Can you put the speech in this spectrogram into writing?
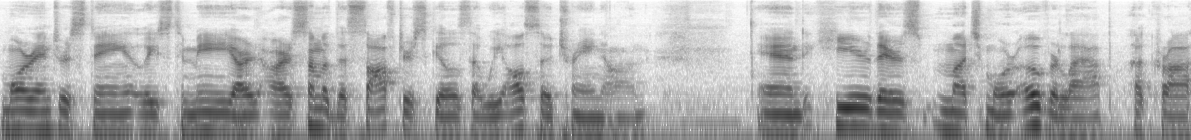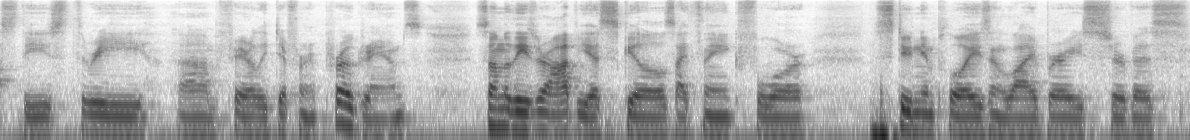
more interesting, at least to me, are, are some of the softer skills that we also train on. And here there's much more overlap across these three um, fairly different programs. Some of these are obvious skills, I think, for student employees in library service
